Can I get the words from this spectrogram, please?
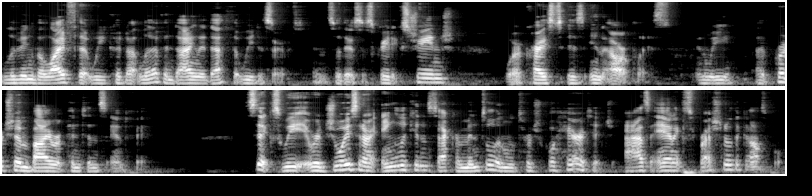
living the life that we could not live and dying the death that we deserved. And so there's this great exchange where Christ is in our place, and we approach him by repentance and faith. Six, we rejoice in our Anglican sacramental and liturgical heritage as an expression of the gospel,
